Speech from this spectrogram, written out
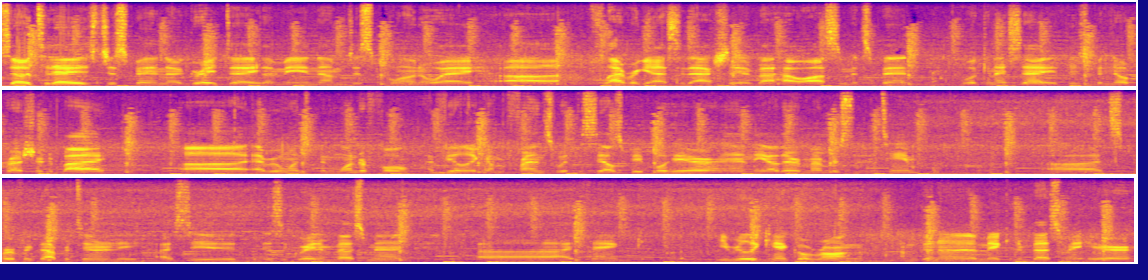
So today has just been a great day. I mean, I'm just blown away, uh, flabbergasted actually about how awesome it's been. What can I say? There's been no pressure to buy. Uh, everyone's been wonderful. I feel like I'm friends with the salespeople here and the other members of the team. Uh, it's a perfect opportunity. I see it as a great investment. Uh, I think you really can't go wrong. I'm gonna make an investment here.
